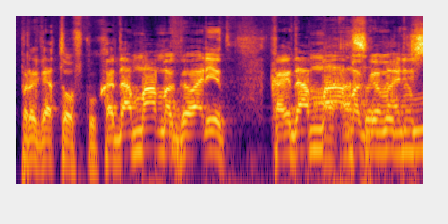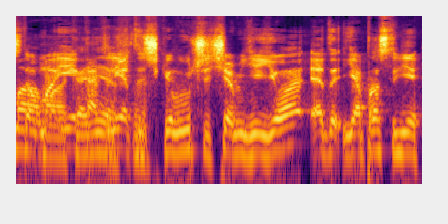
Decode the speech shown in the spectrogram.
про готовку. Когда мама говорит, когда мама особенно говорит, что мама, мои конечно. котлеточки лучше, чем ее, это я просто не,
